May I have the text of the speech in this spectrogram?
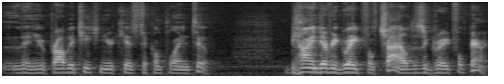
then you're probably teaching your kids to complain too. Behind every grateful child is a grateful parent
